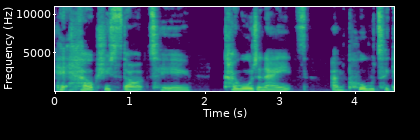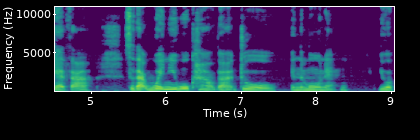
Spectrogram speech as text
it helps you start to coordinate and pull together so that when you walk out that door in the morning, you are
